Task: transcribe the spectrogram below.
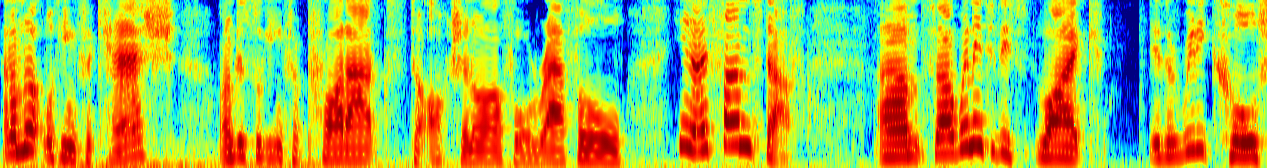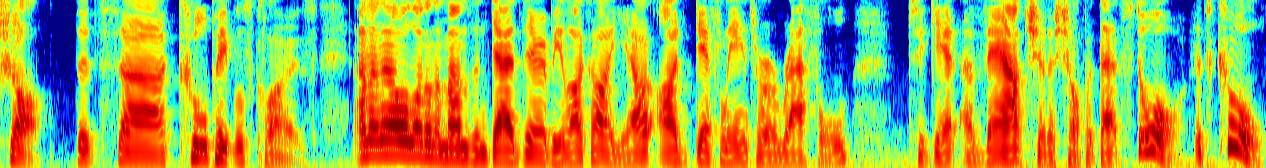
And I'm not looking for cash. I'm just looking for products to auction off or raffle, you know, fun stuff. Um, so I went into this like, there's a really cool shop that's uh, cool people's clothes. And I know a lot of the mums and dads there would be like, oh yeah, I'd definitely enter a raffle to get a voucher to shop at that store. It's cool.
